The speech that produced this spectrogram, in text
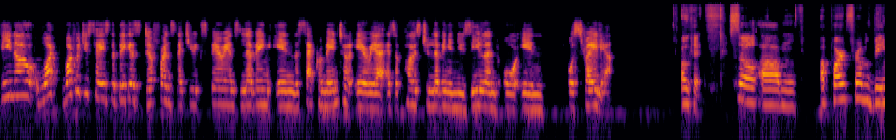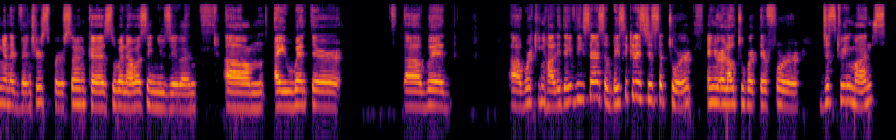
Vino, what, what would you say is the biggest difference that you experience living in the Sacramento area as opposed to living in New Zealand or in Australia? Okay, so um, apart from being an adventurous person, because when I was in New Zealand, um, I went there uh, with a working holiday visa. So basically, it's just a tour, and you're allowed to work there for just three months,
